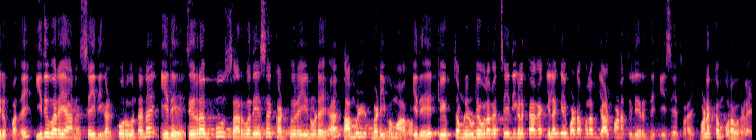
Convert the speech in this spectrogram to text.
இருப்பதை இதுவரையான செய்தி செய்திகள் கூறுகின்றன. இது சிறப்பு சர்வதேச கட்டுரையினுடைய தமிழ் வடிவமாகும். இது டியூப் தமிழினுடைய உலக செய்திகளுக்காக இலங்கை வடபுலம் யாழ்ப்பாணத்தில் இருந்து கீசே துறை. வணக்கம் உறவுகளை.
